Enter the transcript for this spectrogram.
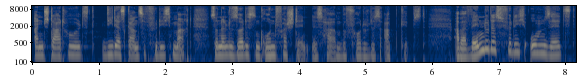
an den Start holst, die das Ganze für dich macht, sondern du solltest ein Grundverständnis haben, bevor du das abgibst. Aber wenn du das für dich umsetzt,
